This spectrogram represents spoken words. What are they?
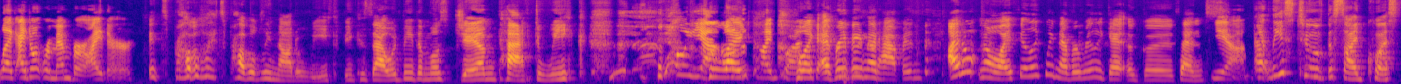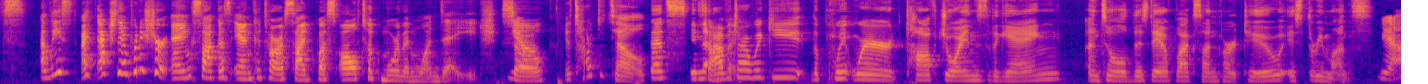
Like, I don't remember either. it's probably it's probably not a week because that would be the most jam-packed week. Oh yeah, like like everything that happens. I don't know. I feel like we never really get a good sense. yeah, at least two of the side quests, at least, I, actually, I'm pretty sure Aang, Sokka's, and Katara's side quests all took more than one day each. So Yeah. It's hard to tell. that's In the. Avatar wiki, the point where Toph joins the gang until this day of Black Sun Part 2 is 3 months. yeah,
